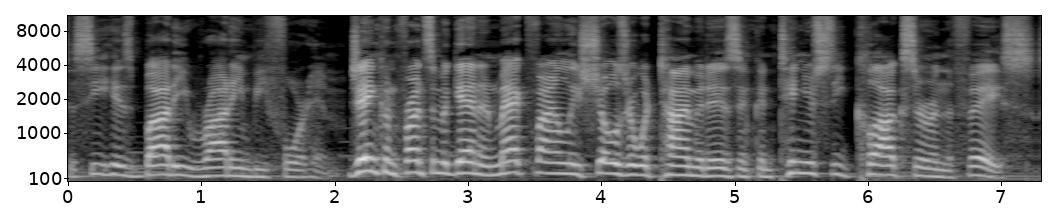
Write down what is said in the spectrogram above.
to see his body rotting before him. Jane confronts him again, and Mac finally shows her what time it is and continuously clocks her in the face.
